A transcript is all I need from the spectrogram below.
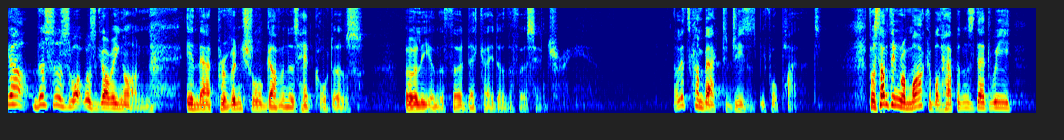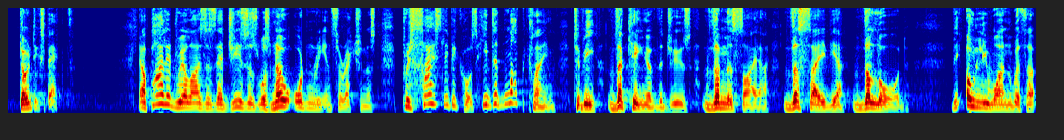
Yeah, this is what was going on in that provincial governor's headquarters early in the third decade of the first century. Now let's come back to Jesus before Pilate. For something remarkable happens that we don't expect. Now, Pilate realizes that Jesus was no ordinary insurrectionist precisely because he did not claim to be the King of the Jews, the Messiah, the Savior, the Lord, the only one with a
